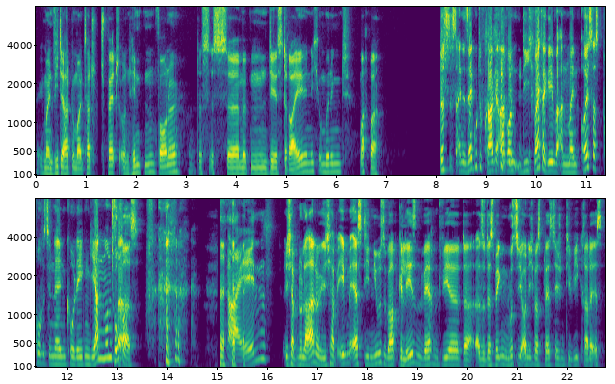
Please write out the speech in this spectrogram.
Ich meine, Vita hat nun mal Touchpad und hinten vorne. Das ist äh, mit dem DS3 nicht unbedingt machbar. Das ist eine sehr gute Frage, Aaron, die ich weitergebe an meinen äußerst professionellen Kollegen Jan Munzer. Thomas, Nein. ich habe null Ahnung. Ich habe eben erst die News überhaupt gelesen, während wir da, also deswegen wusste ich auch nicht, was PlayStation TV gerade ist.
